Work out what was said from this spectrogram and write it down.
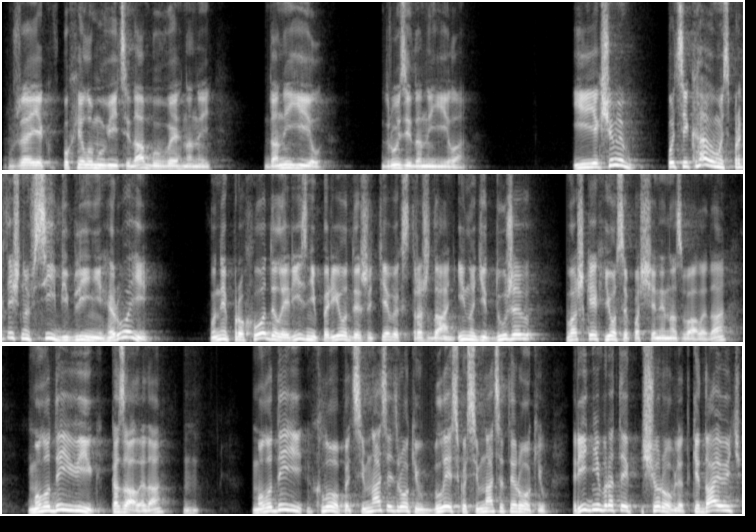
вже як в похилому віці да, був вигнаний. Даниїл, друзі Даниїла. І якщо ми поцікавимось, практично всі біблійні герої, вони проходили різні періоди життєвих страждань. Іноді дуже важких Йосипа ще не назвали. Да? Молодий вік, казали, да? Молодий хлопець, 17 років, близько 17 років. Рідні брати що роблять? Кидають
